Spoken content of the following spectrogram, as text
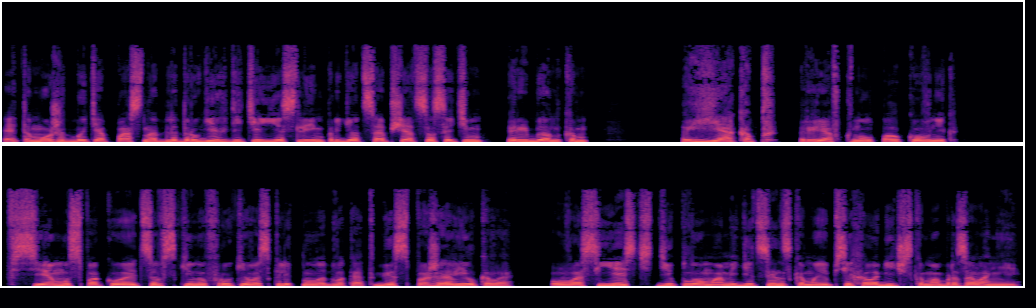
Это может быть опасно для других детей, если им придется общаться с этим ребенком. Якоб, рявкнул полковник. Всем успокоиться, вскинув руки, воскликнул адвокат. Госпожа Вилкова, у вас есть диплом о медицинском и психологическом образовании?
